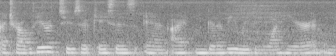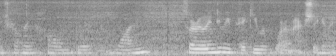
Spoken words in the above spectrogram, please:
I traveled here with two suitcases and I am gonna be leaving one here and only traveling home with one. So I really need to be picky with what I'm actually gonna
